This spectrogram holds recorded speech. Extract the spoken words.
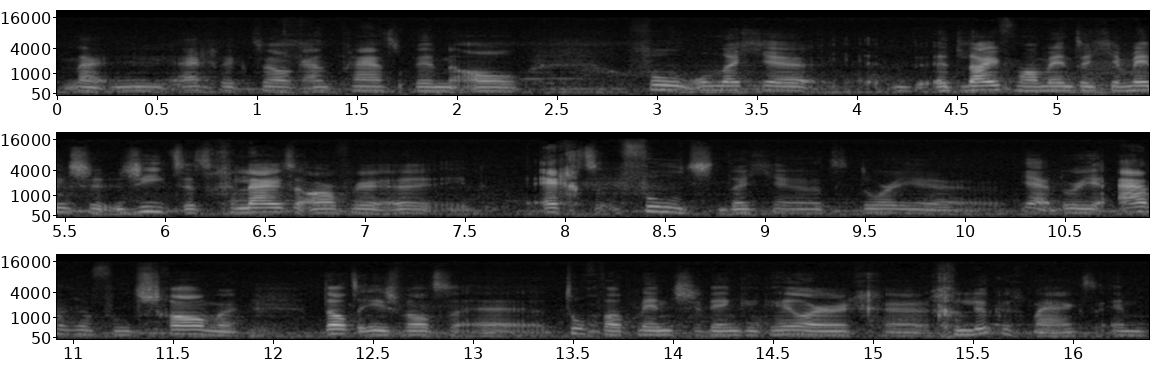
nou, nu eigenlijk terwijl ik aan het praten ben al voel. Omdat je het live moment dat je mensen ziet. Het geluid over uh, echt voelt. Dat je het door je, ja, door je aderen voelt stromen. Dat is wat toch wat mensen denk ik heel erg gelukkig maakt. En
